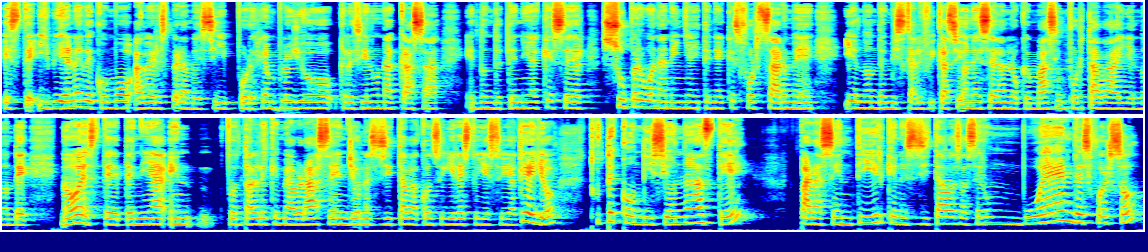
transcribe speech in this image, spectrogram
Este, y viene de cómo, a ver, espérame, si por ejemplo yo crecí en una casa en donde tenía que ser súper buena niña y tenía que esforzarme y en donde mis calificaciones eran lo que más importaba y en donde, ¿no? Este, tenía, en, con tal de que me abracen, yo necesitaba conseguir esto y esto y aquello, tú te condicionaste para sentir que necesitabas hacer un buen esfuerzo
